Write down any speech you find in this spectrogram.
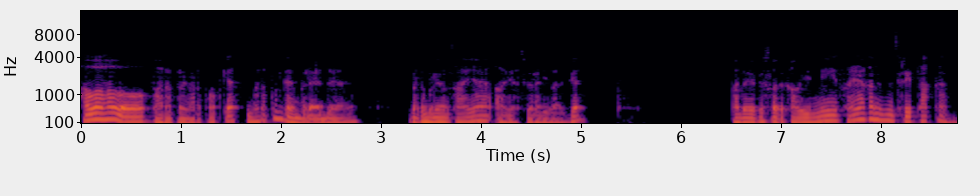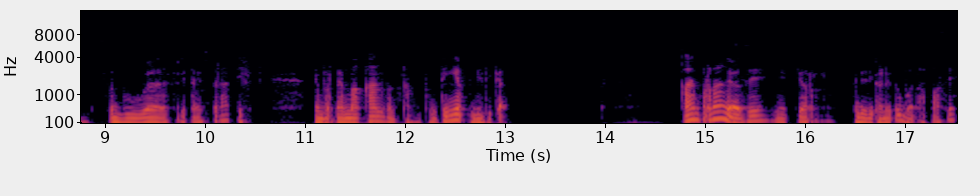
Halo, halo para pendengar podcast di mana pun kalian berada. Bertemu dengan saya alias Wiradilaga. Pada episode kali ini saya akan menceritakan sebuah cerita inspiratif yang bertemakan tentang pentingnya pendidikan. Kalian pernah nggak sih mikir pendidikan itu buat apa sih?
